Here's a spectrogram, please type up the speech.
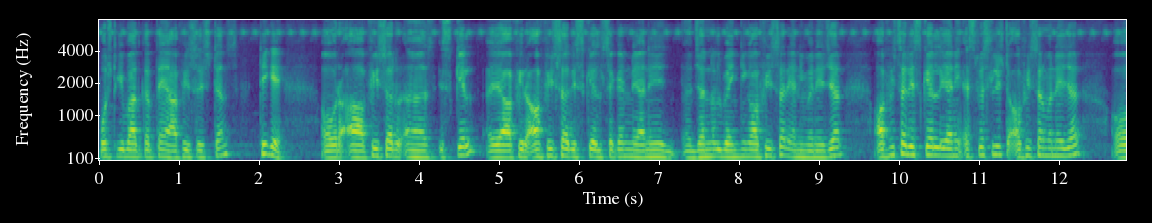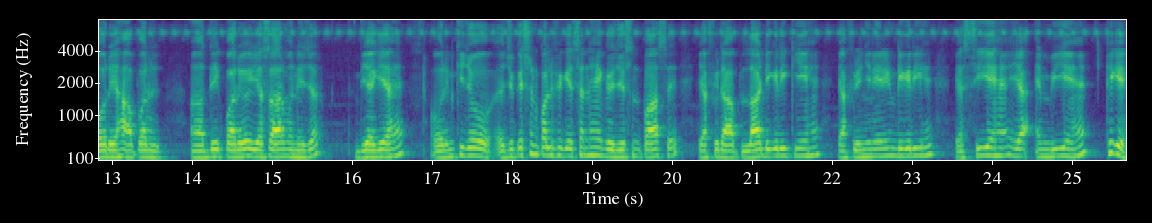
पोस्ट की बात करते हैं ऑफ़िस असिस्टेंस ठीक है? और ऑफिसर स्केल या फिर ऑफिसर स्केल सेकंड यानी जनरल बैंकिंग ऑफिसर यानी मैनेजर ऑफिसर स्केल यानी स्पेशलिस्ट ऑफिसर मैनेजर और यहाँ पर देख पा रहे हो एस आर मैनेजर दिया गया है और इनकी जो एजुकेशन क्वालिफिकेशन है ग्रेजुएशन पास है, या फिर आप लॉ डिग्री किए हैं, या फिर इंजीनियरिंग डिग्री है, या सी ए हैं, या एम बी ए हैं, ठीक है?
